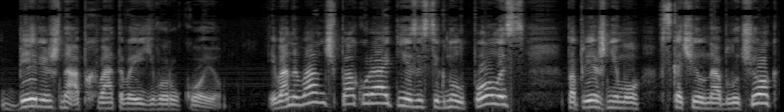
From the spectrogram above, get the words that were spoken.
бережно обхватывая его рукою. Иван Иванович поаккуратнее застегнул полость, по-прежнему вскочил на облучок,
